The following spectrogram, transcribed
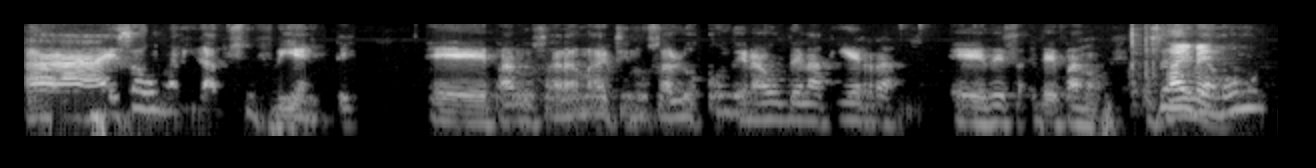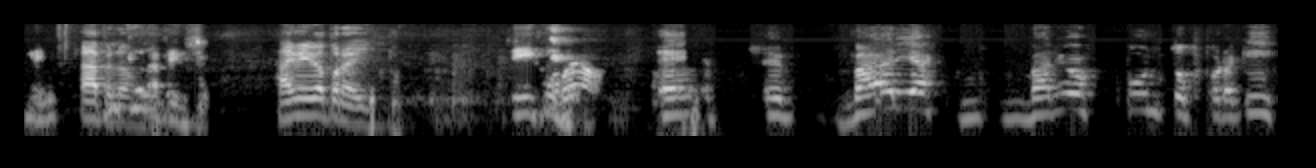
a esa humanidad sufriente. eh, para usar a Marx y no usar los condenados de la tierra eh, de, de. Entonces Jaime. me llamó mu- me Ah, perdón. la atención. Jaime iba por ahí. Como- Bueno, eh, eh, varias, varios puntos por aquí.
